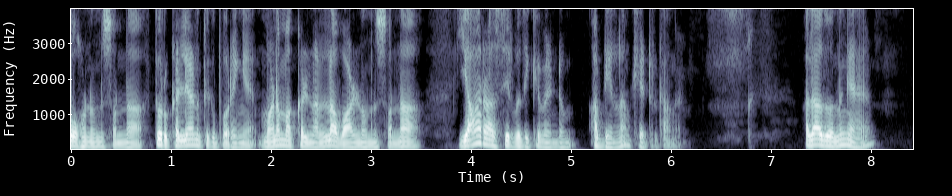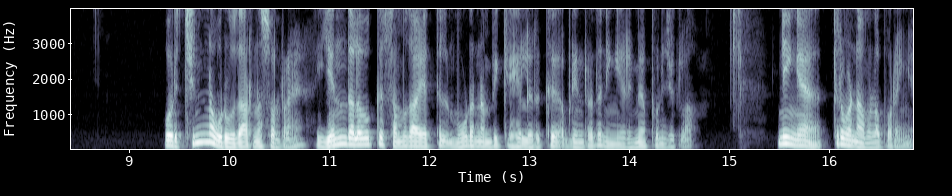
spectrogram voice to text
போகணும்னு சொன்னால் இப்போ ஒரு கல்யாணத்துக்கு போகிறீங்க மணமக்கள் நல்லா வாழணும்னு சொன்னால் யார் ஆசீர்வதிக்க வேண்டும் அப்படின்லாம் கேட்டிருக்காங்க. அதாவது வந்துங்க ஒரு சின்ன ஒரு உதாரணம் சொல்கிறேன் எந்த அளவுக்கு சமுதாயத்தில் மூட நம்பிக்கைகள் இருக்குது அப்படின்றத நீங்கள் எளிமையாக புரிஞ்சுக்கலாம். நீங்கள் திருவண்ணாமலை போகிறீங்க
